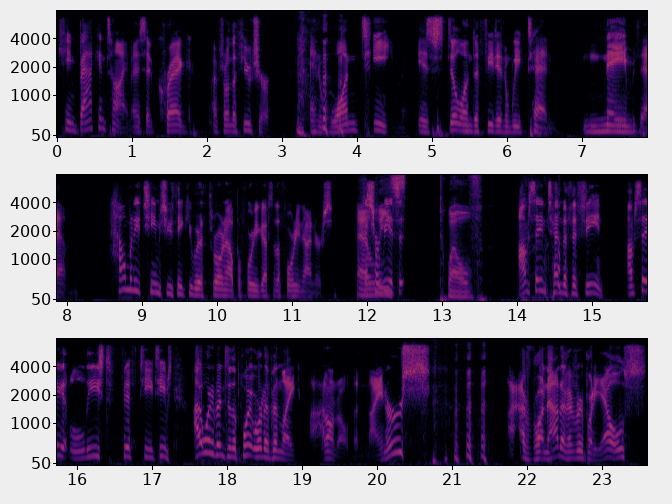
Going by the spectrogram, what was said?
came back in time and I said, "Craig, I'm from the future and one team is still undefeated in week 10, name them. How many teams do you think you would have thrown out before you got to the 49ers? At for least me, it's 12. I'm saying 10 to 15. I'm saying at least 15 teams. I would have been to the point where it would have been like, I don't know, the Niners. I've run out of everybody else.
